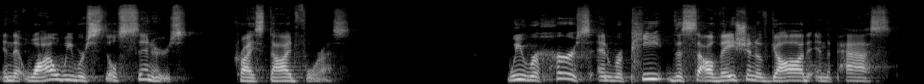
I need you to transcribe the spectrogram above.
and that while we were still sinners, Christ died for us we rehearse and repeat the salvation of God in the past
